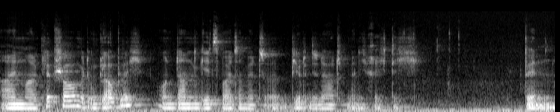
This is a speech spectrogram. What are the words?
einmal Clipshow mit Unglaublich und dann geht es weiter mit äh, Beauty and the Nerd, wenn ich richtig bin.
